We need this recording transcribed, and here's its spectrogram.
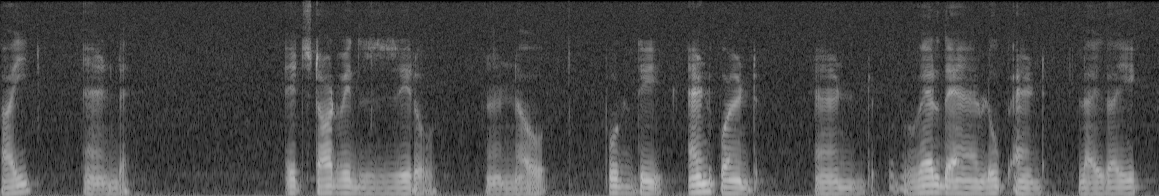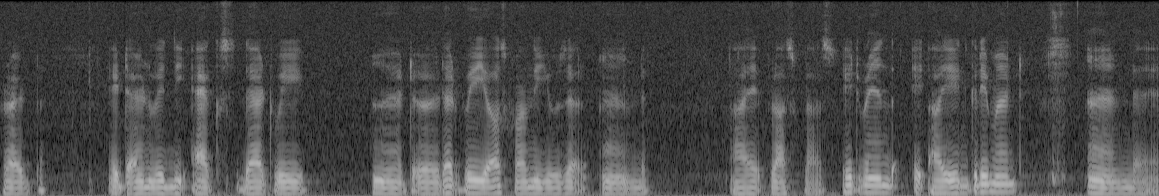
i and it start with 0 and now put the end point and where the loop end like I write it end with the x that we uh, that we ask from the user and i plus plus. It means i increment and uh,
